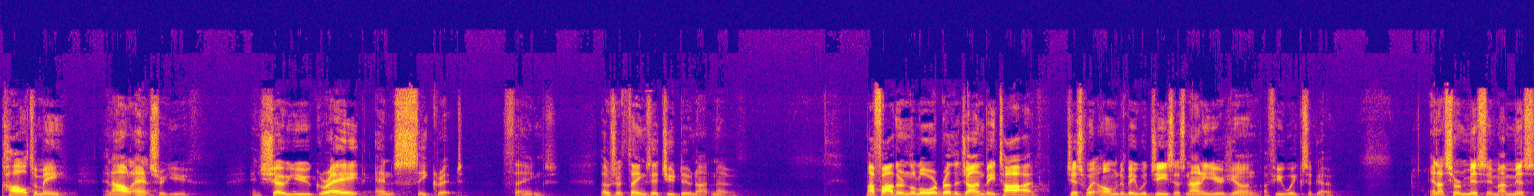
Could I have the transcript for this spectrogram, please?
Call to me, and I'll answer you and show you great and secret things. Those are things that you do not know. My father in the Lord, Brother John B. Todd, just went home to be with Jesus, 90 years young, a few weeks ago. And I sure miss him. I miss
